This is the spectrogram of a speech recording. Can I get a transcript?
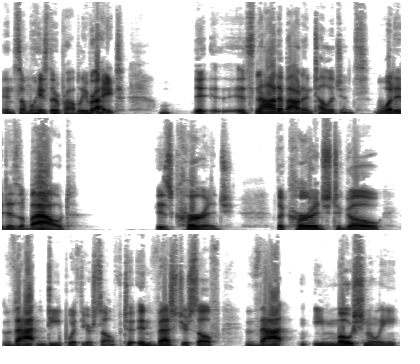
in some ways they're probably right. It, it's not about intelligence. What it is about is courage. The courage to go that deep with yourself, to invest yourself that emotionally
